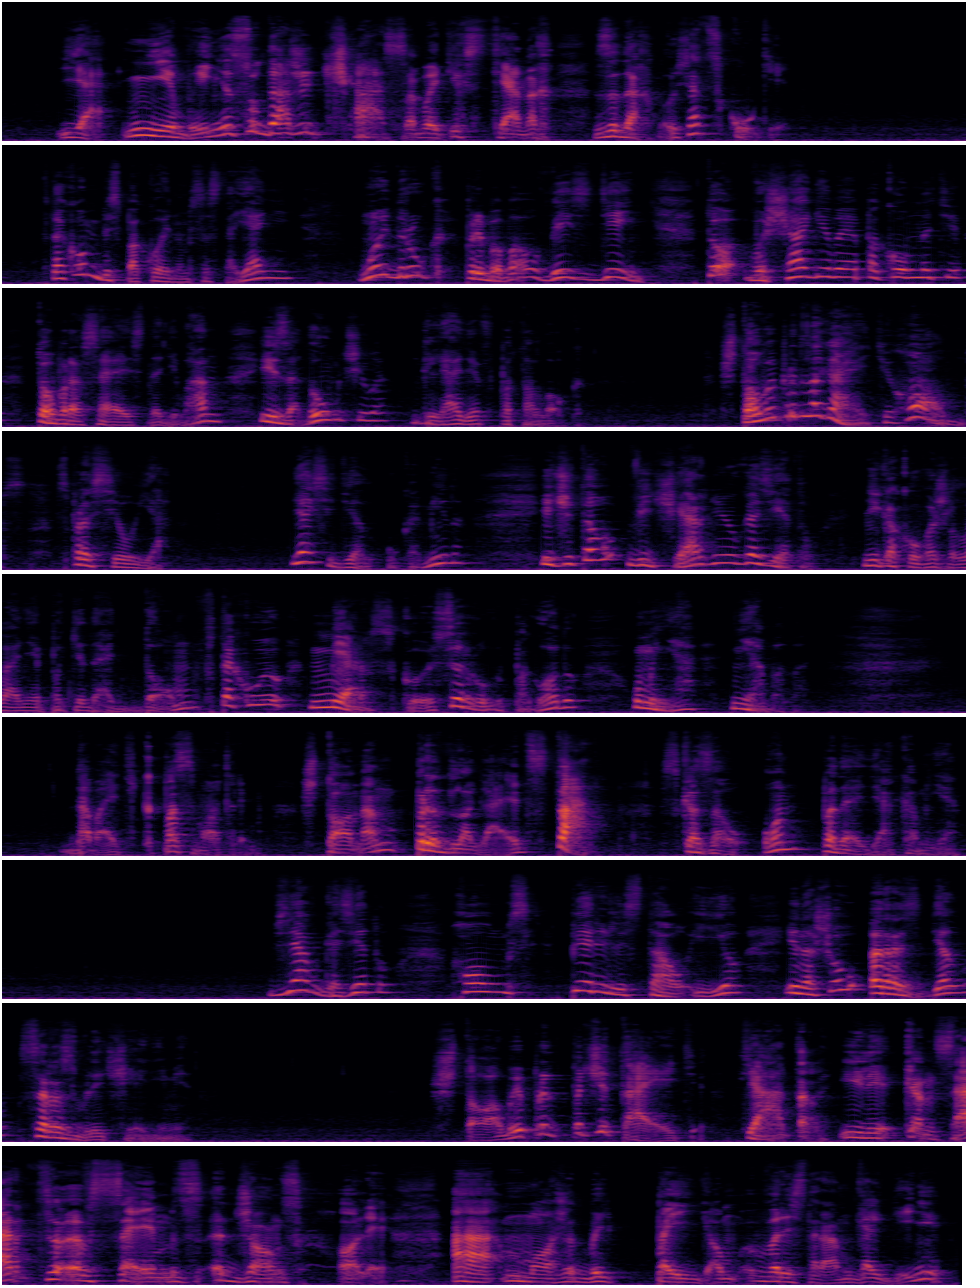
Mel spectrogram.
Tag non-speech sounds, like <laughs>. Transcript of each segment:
Я не вынесу даже часа в этих стенах, задохнусь от скуки. В таком беспокойном состоянии мой друг пребывал весь день, то вышагивая по комнате, то бросаясь на диван и задумчиво глядя в потолок. — Что вы предлагаете, Холмс? — спросил я. Я сидел у камина и читал вечернюю газету — Никакого желания покидать дом в такую мерзкую сырую погоду у меня не было. «Давайте-ка посмотрим, что нам предлагает Стар», — сказал он, подойдя ко мне. Взяв газету, Холмс перелистал ее и нашел раздел с развлечениями. «Что вы предпочитаете?» Театр или концерт в Сеймс Джонс Холле. А может быть, пойдем в ресторан Гальдини?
